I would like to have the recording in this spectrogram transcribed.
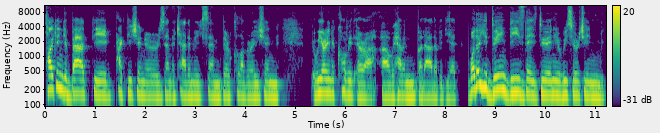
Talking about the practitioners and academics and their collaboration, we are in a COVID era. Uh, we haven't got out of it yet. What are you doing these days? Do any research in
